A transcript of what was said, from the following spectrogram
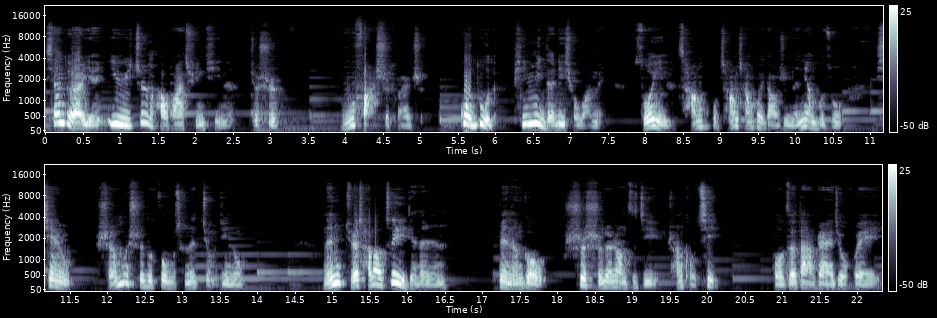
相对而言，抑郁症好发群体呢，就是无法适可而止，过度的拼命的力求完美，所以呢，常常常会导致能量不足，陷入什么事都做不成的窘境中。能觉察到这一点的人，便能够适时的让自己喘口气，否则大概就会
